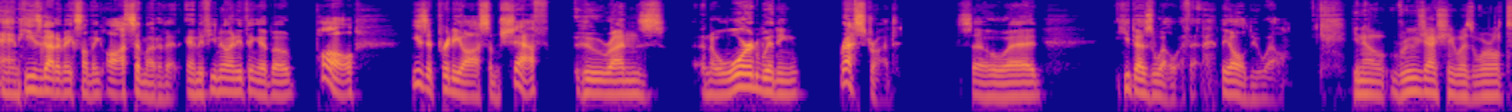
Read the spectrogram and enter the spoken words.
and he's got to make something awesome out of it. And if you know anything about Paul, he's a pretty awesome chef who runs an award winning restaurant. So uh, he does well with it. They all do well. You know, Rouge actually was world's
